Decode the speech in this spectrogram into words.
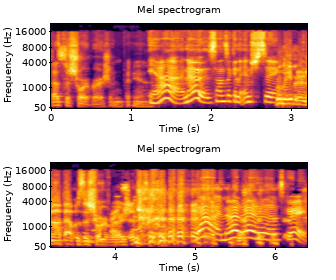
That's the short version, but yeah. Yeah. No, it sounds like an interesting. Believe it or not, that was the short version. yeah, no, no, no, that's great.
